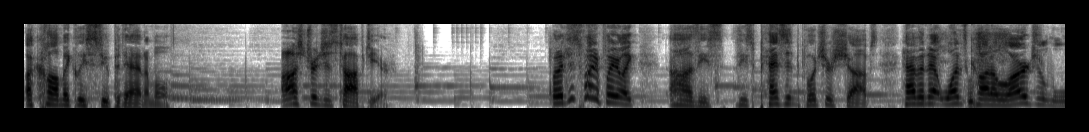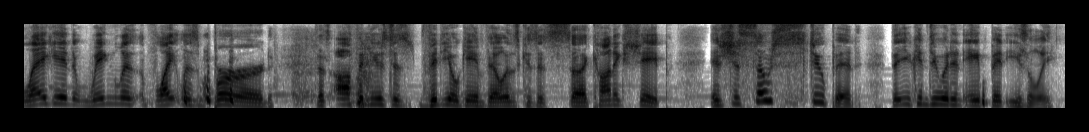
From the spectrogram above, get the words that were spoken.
a comically stupid animal, ostrich is top tier. But I just find it funny, like, ah, these these peasant butcher shops having at once caught a large legged, wingless, flightless bird that's often used as video game villains because its iconic shape is just so stupid that you can do it in 8 bit easily.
